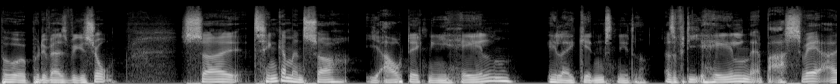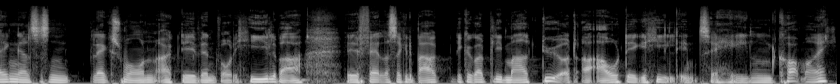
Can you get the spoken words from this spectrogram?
på, på diversifikation, så øh, tænker man så i afdækning i halen, eller i gennemsnittet. Altså fordi halen er bare svær, ikke? Altså sådan Black Swan-agtig event, hvor det hele bare øh, falder, så kan det bare, det kan godt blive meget dyrt at afdække helt indtil halen kommer, ikke?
